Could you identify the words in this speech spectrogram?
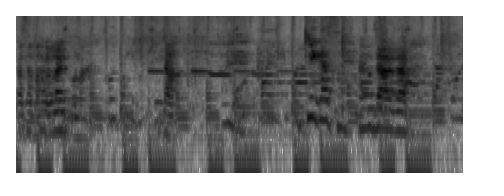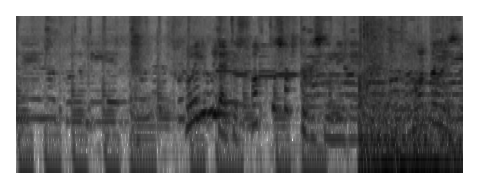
তাতে ভালো লাগবে না। যাও। ঠিক আছে। যাও যাও। ফুলগুলা তো শক্ত শক্ত কিছু নেই মতো হয়েছে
